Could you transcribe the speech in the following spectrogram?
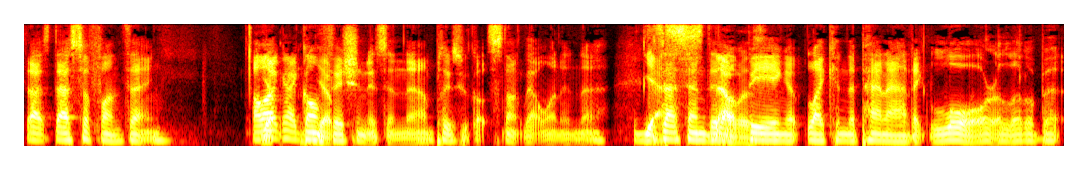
that's that's a fun thing. I like that Gone yep. Fishing is in there. I'm pleased we got snuck that one in there. Yes, that's ended that up was- being like in the Pen Addict lore a little bit.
